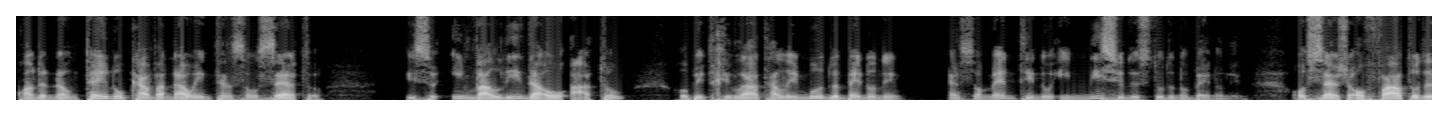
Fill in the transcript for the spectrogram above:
quando não tem no kavanah a intenção certa, isso invalida o ato, o bitchilat halimud bebenunim. É somente no início do estudo no Benonim. Ou seja, o fato de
